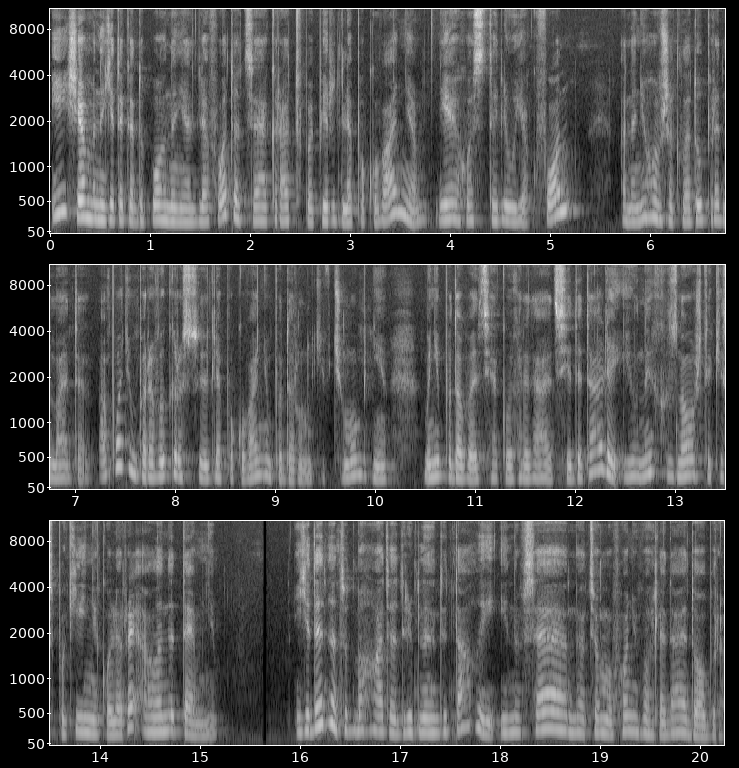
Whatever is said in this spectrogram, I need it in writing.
І ще в мене є таке доповнення для фото це крафт папір для пакування. Я його стелю як фон, а на нього вже кладу предмети, а потім перевикористаю для пакування подарунків. Чому б ні? Мені подобається, як виглядають всі деталі, і у них знову ж таки спокійні кольори, але не темні. Єдине, тут багато дрібних деталей, і не все на цьому фоні виглядає добре.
